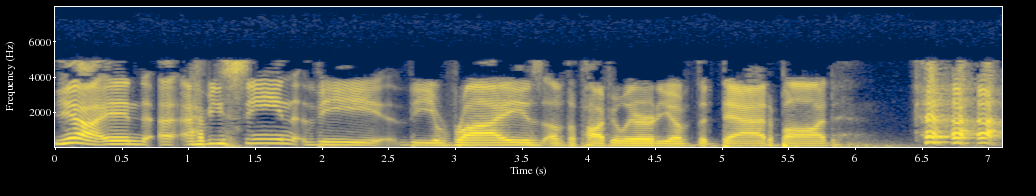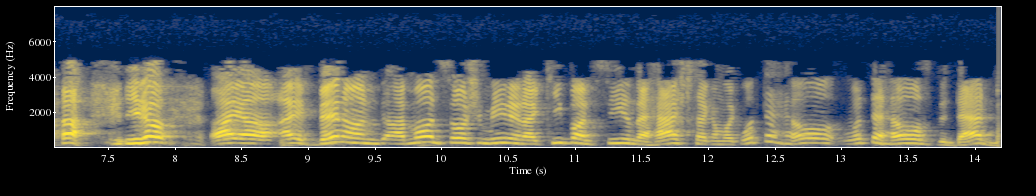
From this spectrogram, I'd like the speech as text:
Yeah, and uh, have you seen the the rise of the popularity of the dad bod? you know, I uh, I've been on I'm on social media and I keep on seeing the hashtag. I'm like, what the hell? What the hell is the dad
